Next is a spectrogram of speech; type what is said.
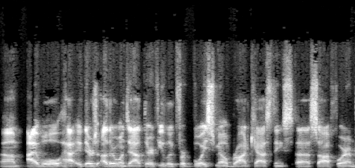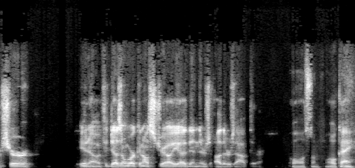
Um, I will have, if there's other ones out there, if you look for voicemail broadcasting uh, software, I'm sure, you know, if it doesn't work in Australia, then there's others out there. Awesome. Okay.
